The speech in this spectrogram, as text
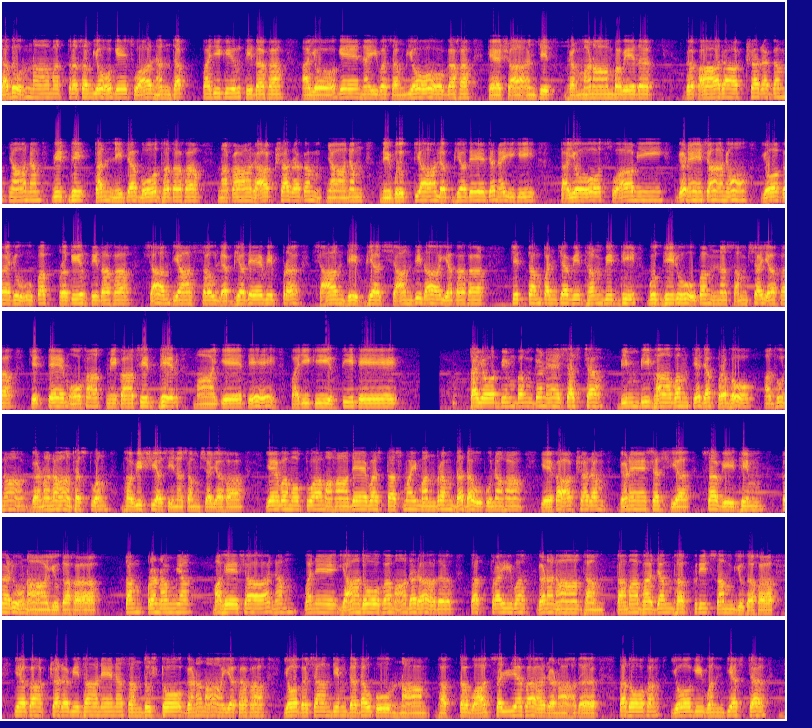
चतुर्नामत्र संयोगे स्वानन्दः परिकीर्तितः अयोगेनैव संयोगः। केषाञ्चित् ब्रह्मणां भवेद। गकाराक्षरगं ज्ञानं विद्धि तन्निजबोधतः। नकाराक्षरकं ज्ञानं निवृत्त्या लभ्यते जनैः तयोः स्वामी गणेशानो योगरूपप्रकीर्तितः। शान्त्यासौ लभ्यते विप्र शान्तिभ्यः शान्तिदायकः। चित्तं पञ्चविधं विद्धि बुद्धिरूपं न संशयः। चित्ते मोहात्मिका सिद्धिर्मायेते परिकीर्तिते तयोर्बिम्बं गणेशश्च बिम्बिभावं त्यज प्रभो अधुना गणनाथस्त्वं भविष्यसि न संशयः। एवमुक्त्वा महादेवस्तस्मै मन्त्रं ददौ पुनः। एकाक्षरं गणेशस्य सविधिं करुणायुधः। तं प्रणम्य महेशानं वने यादोहमादराद तत्रैव गणनाथं तमभजं भक्तिसंयुधः यकाक्षरविधानेन सन्तुष्टो गणनायकः योगशान्तिं ददौ पूर्णां भक्तवात्सल्यकारणात् तदोहं योगिवन्द्यश्च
